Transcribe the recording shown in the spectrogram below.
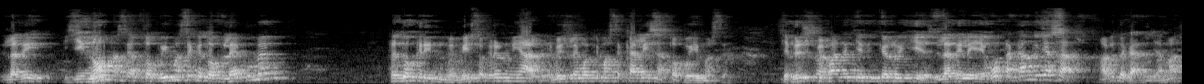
Δηλαδή, γινόμαστε αυτό που είμαστε και το βλέπουμε, δεν το κρίνουμε εμείς, το κρίνουν οι άλλοι. Εμείς λέμε ότι είμαστε καλοί σε αυτό που είμαστε. Και βρίσκουμε πάντα και δικαιολογίες. Δηλαδή λέει, Εγώ τα κάνω για εσά. Μα δεν τα κάνει για μας.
